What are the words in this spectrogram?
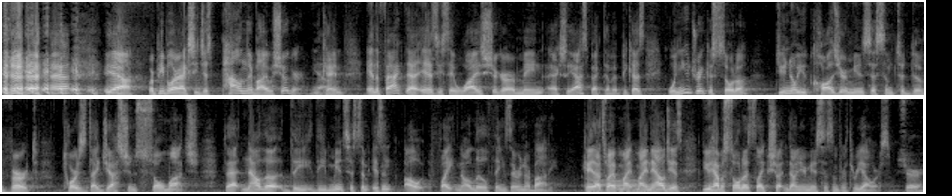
yeah, where people are actually just pounding their body with sugar. Yeah. Okay, and the fact that is, you say, why is sugar our main actually aspect of it? Because when you drink a soda, do you know you cause your immune system to divert towards digestion so much that now the, the, the immune system isn't out fighting all little things that are in our body. Okay, that's why my, my oh. analogy is if you have a soda, it's like shutting down your immune system for three hours. Sure.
